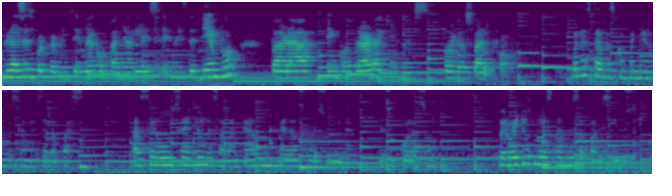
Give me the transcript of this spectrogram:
gracias por permitirme acompañarles en este tiempo para encontrar a quienes hoy nos faltan. Buenas tardes compañeros de Luis de la Paz. Hace 11 años les arrancaron un pedazo de su vida, de su corazón. Pero ellos no están desaparecidos.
